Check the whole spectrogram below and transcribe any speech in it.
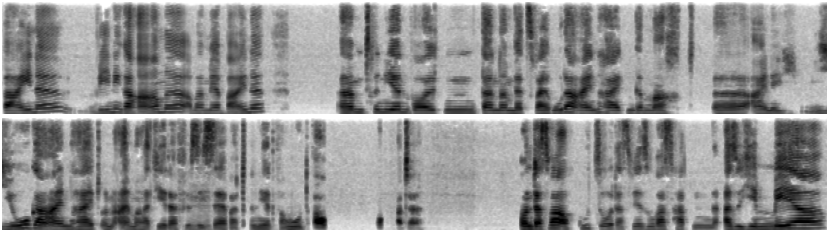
Beine, weniger Arme, aber mehr Beine ähm, trainieren wollten. Dann haben wir zwei Rudereinheiten gemacht, äh, eine Yoga-Einheit und einmal hat jeder für mhm. sich selber trainiert, Hut auch hatte. Und das war auch gut so, dass wir sowas hatten. Also je mehr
